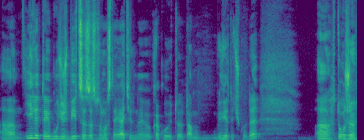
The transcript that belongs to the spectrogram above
А, или ты будешь биться за самостоятельную какую-то там веточку, да, а, тоже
